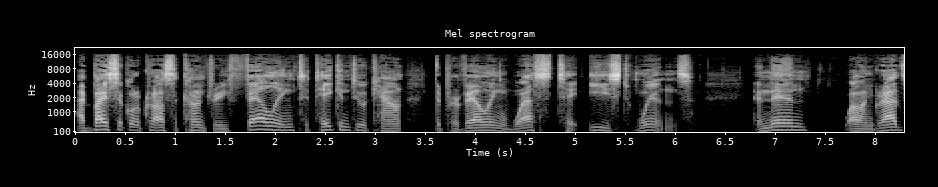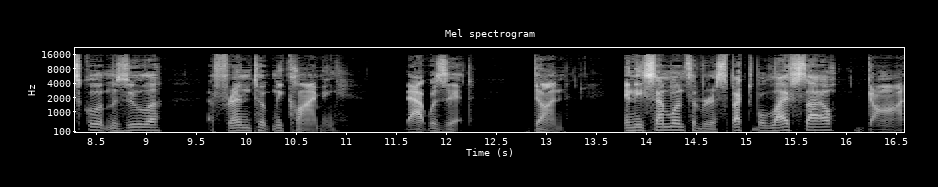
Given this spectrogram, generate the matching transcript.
I bicycled across the country, failing to take into account the prevailing west to east winds. And then, while in grad school at Missoula, a friend took me climbing. That was it. Done. Any semblance of a respectable lifestyle? Gone.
